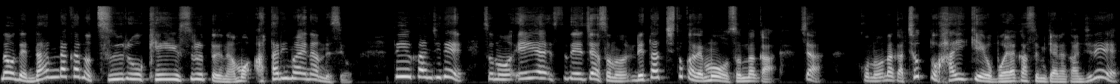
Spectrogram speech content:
なので、何らかのツールを経由するというのはもう当たり前なんですよ。っていう感じで、その AI で、じゃあそのレタッチとかでも、そのなんか、じゃあ、このなんかちょっと背景をぼやかすみたいな感じで、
